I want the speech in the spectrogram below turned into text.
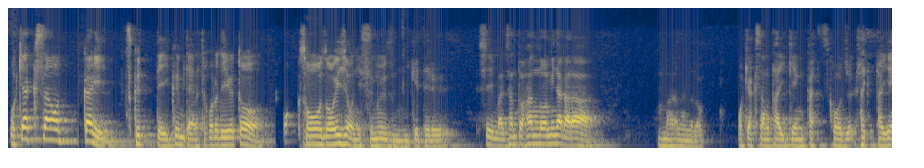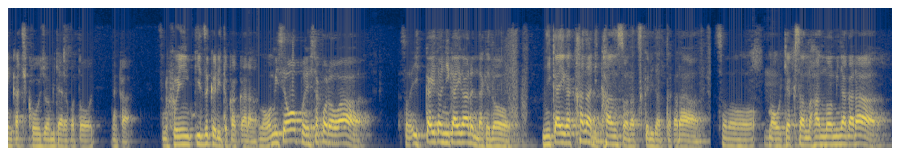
お客さんをしっかり作っていくみたいなところで言うと、お想像以上にスムーズにいけてるし、まあ、ちゃんと反応を見ながら、まあ、なんだろう、お客さんの体験価値向上、体体験価値向上みたいなことを、なんか、その雰囲気作りとかから、お店オープンした頃は、その1階と2階があるんだけど、2階がかなり簡素な作りだったから、その、まあ、お客さんの反応を見ながら、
